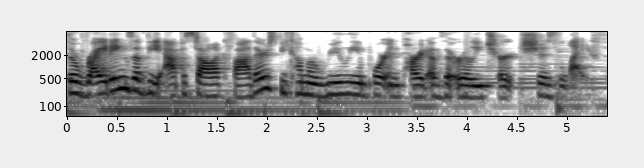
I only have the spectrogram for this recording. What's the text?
the writings of the apostolic fathers become a really important part of the early church's life.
